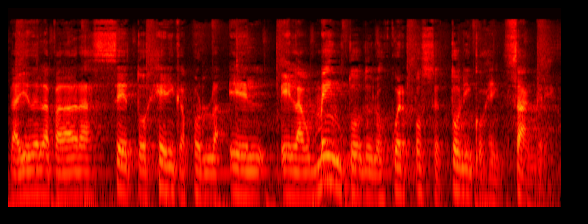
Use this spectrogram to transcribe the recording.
De ahí viene la palabra cetogénica por el, el aumento de los cuerpos cetónicos en sangre.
